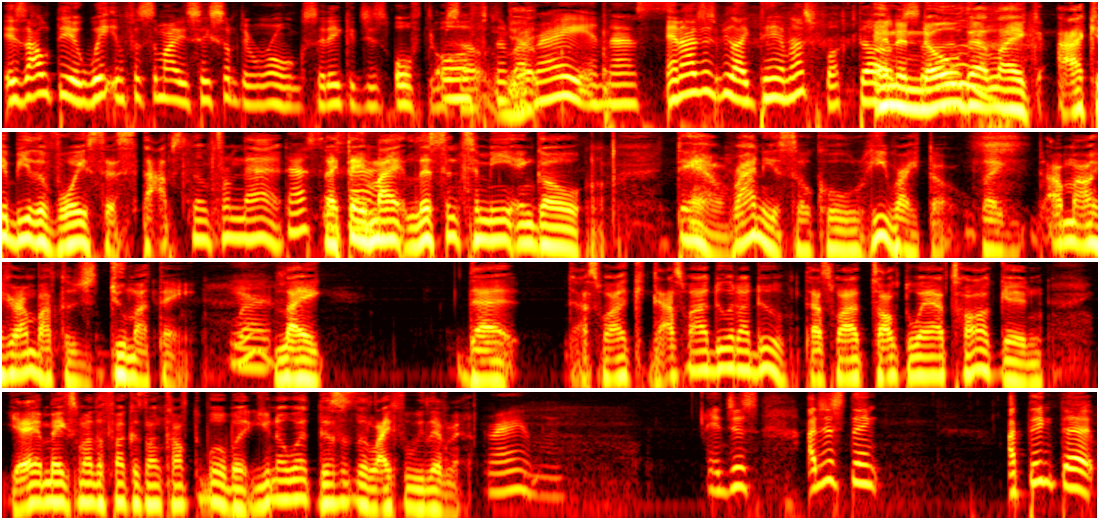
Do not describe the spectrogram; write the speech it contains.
is out there waiting for somebody to say something wrong so they could just off themselves. off the Yeah. right, and that's And I just be like, damn, that's fucked up. and to son. know that like I could be the voice that stops them from that. That's a like they might listen to me and go, "Damn, Rodney is so cool. He right though. Like I'm out here. I'm about to just do my thing. yeah. Like that. That's why. I, that's why I do what I do. That's why I talk the way I talk. And yeah, it makes motherfuckers uncomfortable. But you know what? This is the life that we live in. right. Mm-hmm. It just I just think I think that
